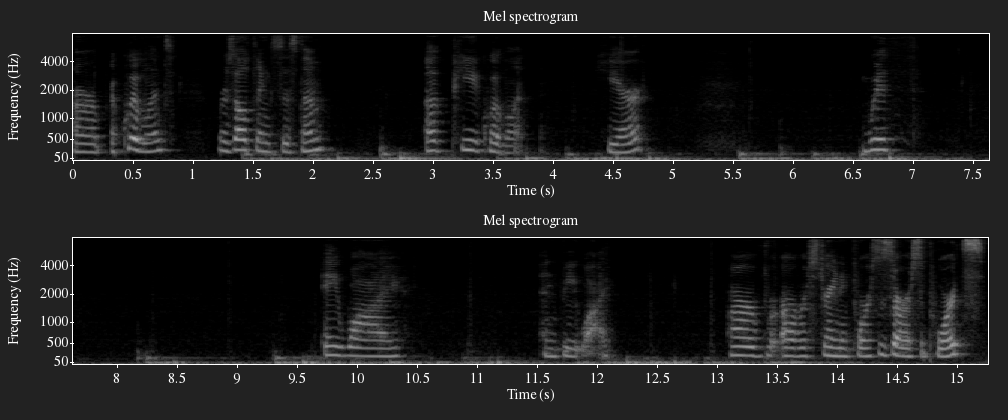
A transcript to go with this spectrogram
our equivalent resulting system of p equivalent here with AY and BY. Our, our restraining forces our supports.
